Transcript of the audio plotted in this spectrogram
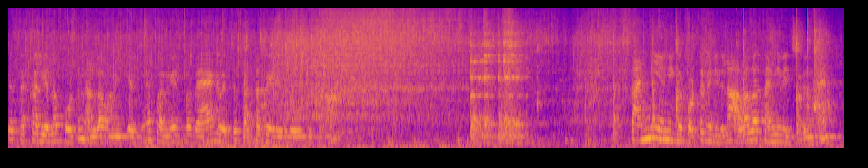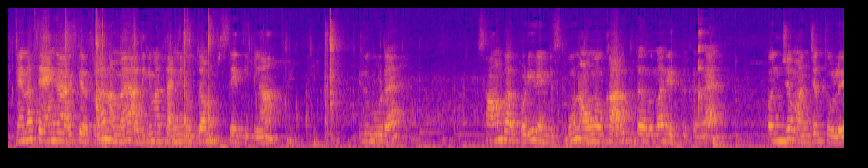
கத்திரிக்காய் தக்காளி எல்லாம் போட்டு நல்லா வணக்கியாச்சுங்க. பாருங்க இப்போ வேக வச்ச தட்டைப்பயிறு இதில் ஊற்றிக்கலாம் தண்ணியை நீங்கள் கொட்ட வேண்டியதில்லை. அளவாக தண்ணி வச்சுக்கோங்க. ஏன்னா தேங்காய் அரைக்கிறதுலாம் நம்ம அதிகமாக தண்ணி ஊற்றாம சேர்த்திக்கலாம். இது கூட சாம்பார் பொடி ரெண்டு ஸ்பூன். அவங்க காரத்துக்கு தகுந்த மாதிரி எடுத்துக்கோங்க. கொஞ்சம் மஞ்சத்தூள்.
